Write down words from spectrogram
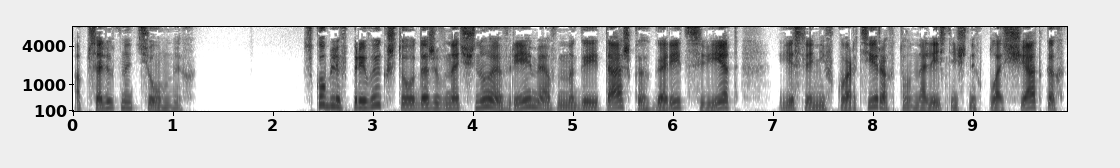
абсолютно темных. Скоблев привык, что даже в ночное время в многоэтажках горит свет, если не в квартирах, то на лестничных площадках,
